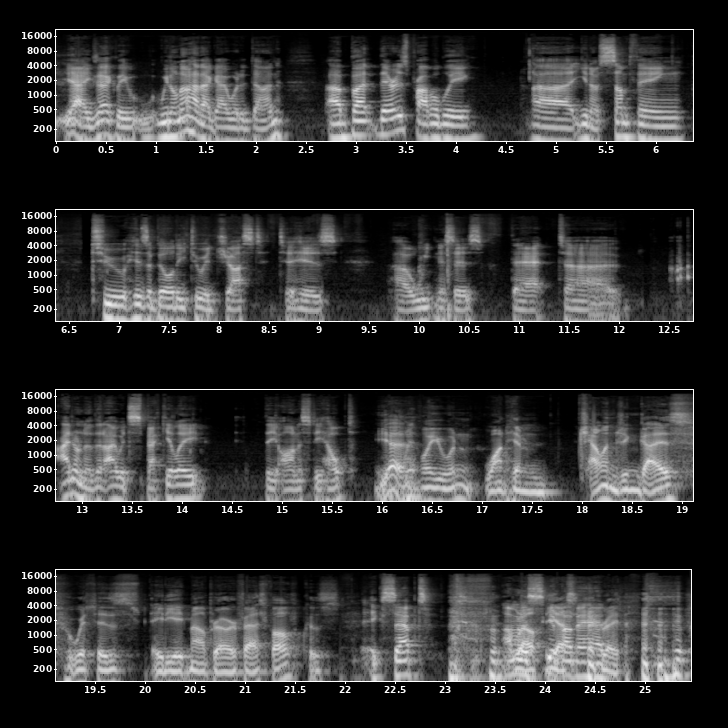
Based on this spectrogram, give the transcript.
Yeah, exactly. We don't know how that guy would have done, uh, but there is probably, uh, you know, something to his ability to adjust to his uh, weaknesses that uh, I don't know that I would speculate the honesty helped. Yeah, well, you wouldn't want him challenging guys with his 88 mile per hour fastball because Except I'm going to well, skip yes, up ahead. right.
